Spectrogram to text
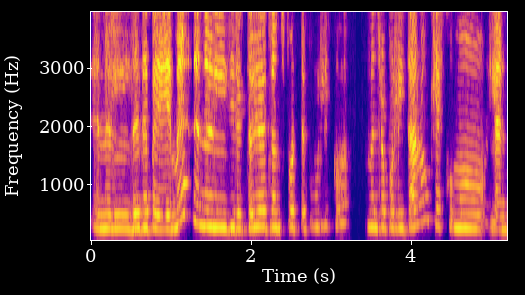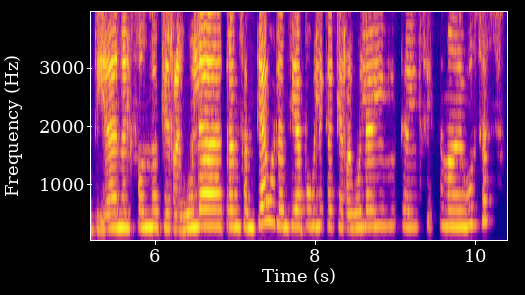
en el DTPM, en el Directorio de Transporte Público Metropolitano, que es como la entidad en el fondo que regula Transantiago, la entidad pública que regula el, el sistema de buses.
